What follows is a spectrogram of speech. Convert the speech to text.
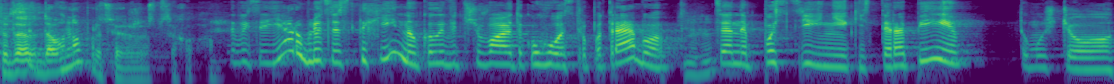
Ти давно працюєш вже з психологом? Дивіться, я роблю це стихійно, коли відчуваю таку гостру потребу. Це не постійні якісь терапії, тому що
